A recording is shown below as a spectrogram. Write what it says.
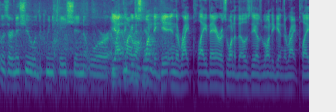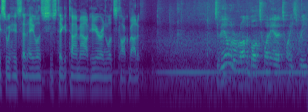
was there an issue with the communication, or yeah, I, I think I we just here? wanted to get in the right play. There was one of those deals. We wanted to get in the right place, so we said, "Hey, let's just take a timeout here and let's talk about it." To be able to run the ball 20 out of 23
